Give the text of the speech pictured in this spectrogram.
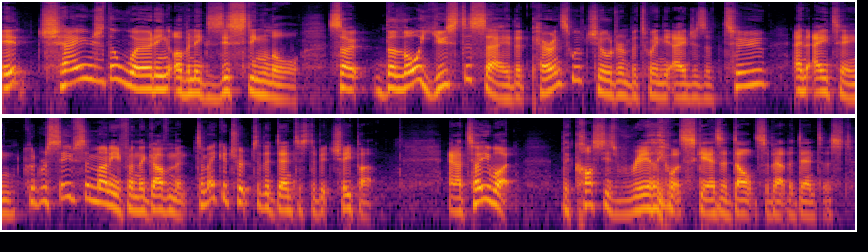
It changed the wording of an existing law. So the law used to say that parents with children between the ages of 2 and 18 could receive some money from the government to make a trip to the dentist a bit cheaper. And I tell you what, the cost is really what scares adults about the dentist.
